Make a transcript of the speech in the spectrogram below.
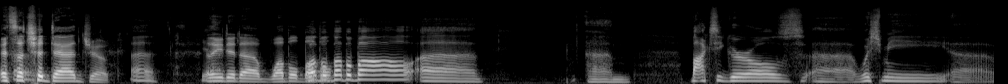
it's such a dad joke. Uh, And then you did uh, Wubble Bubble. Bubble Bubble Ball. Uh, um, Boxy Girls. Uh, Wish Me. Uh,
